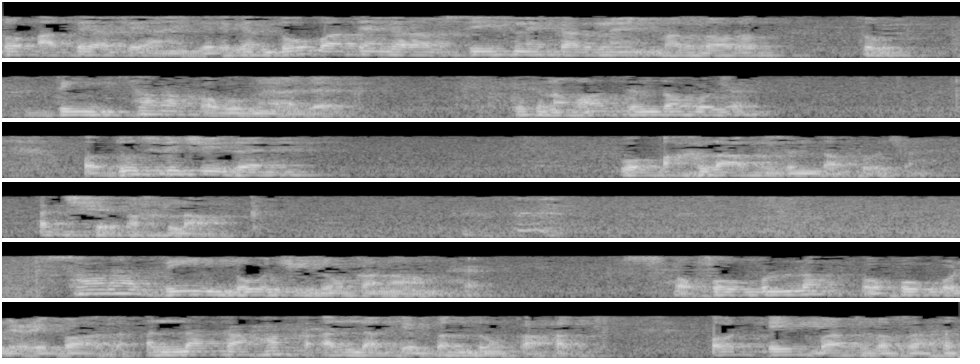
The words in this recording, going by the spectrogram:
تو آتے آتے آئیں گے، لیکن دو باتیں اگر آپ سیکھ لیں کر لیں مرد عورت، تو دین سارا قابو میں آ جائے۔ گا ایک نماز زندہ ہو جائے۔ اور دوسری چیز ہے، وہ اخلاق زندہ ہو جائے اچھے اخلاق۔ سارا دین دو چیزوں کا نام ہے۔ حقوق اللہ، حقوق العباد۔ اللہ کا حق، اللہ کے بندوں کا حق۔ اور ایک بات وضاحت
